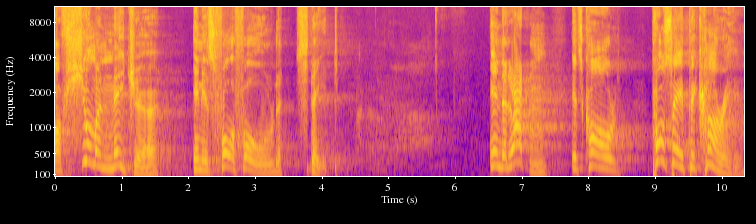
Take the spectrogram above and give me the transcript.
of human nature in its fourfold state. In the Latin, it's called posse peccare,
